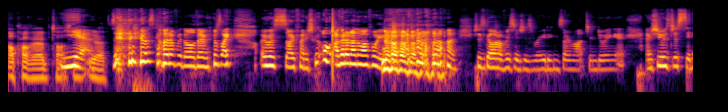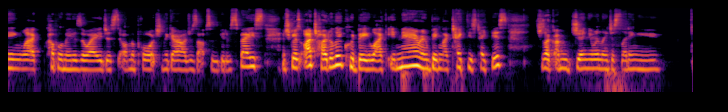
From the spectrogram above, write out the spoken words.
Oh, proverb type. Yeah. Yeah. So she was going up with all of them. It was like, it was so funny. She goes, Oh, I got another one for you. I got another one." she's going, obviously, she's reading so much and doing it. And she was just sitting like a couple of meters away, just on the porch, and the garage was up, so there's a bit of space. And she goes, I totally could be like in there and being like, Take this, take this. She's like, I'm genuinely just letting you.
